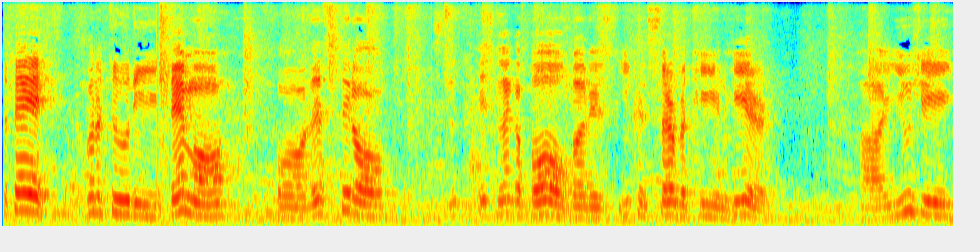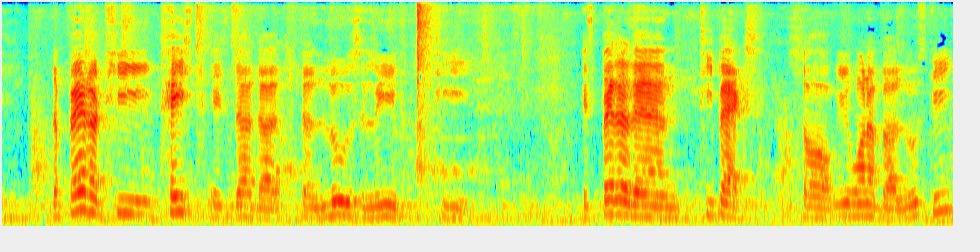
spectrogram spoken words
Today, I'm gonna do the demo for this little, it's like a bowl, but you can serve a tea in here. Uh, usually, the better tea taste is that the, the loose leaf tea. It's better than tea bags. So you want a loose tea,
